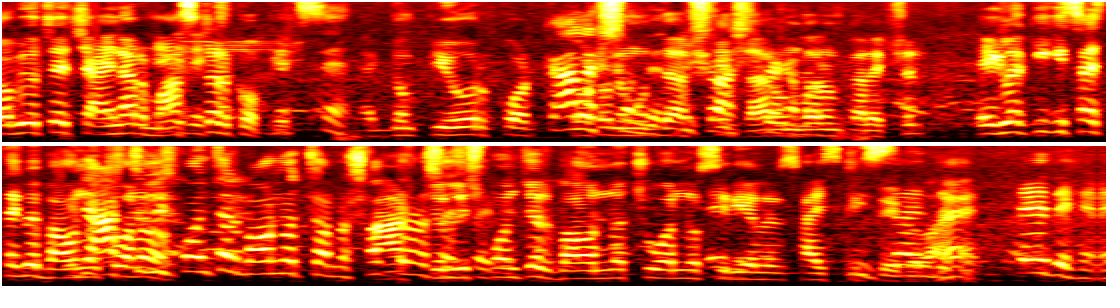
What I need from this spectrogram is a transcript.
সবই হচ্ছে চায়নার মাস্টার কপি একদম পিওর কটনের মধ্যে আসছে 280 দারুণ দারুণ কালেকশন এগুলা কি কি সাইজ থাকবে? বাউন্ন চুয়ান্ন? আটচল্লিশ পঞ্চাশ বাউন্ন চুয়ান্ন সব। পঞ্চাশ বাউন্ন চুয়ান্ন সিরিয়ালের সাইজ কিন্তু এগুলো, হ্যাঁ? এই দেখেন।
